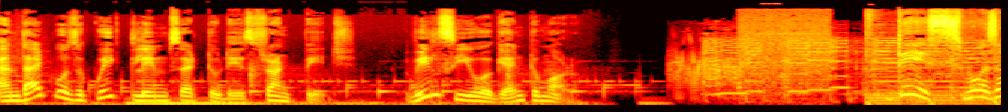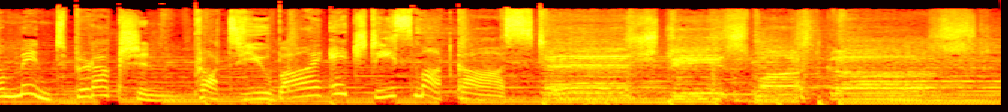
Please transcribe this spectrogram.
And that was a quick glimpse at today's front page. We'll see you again tomorrow. This was a Mint production brought to you by HT Smartcast. HT Smartcast.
